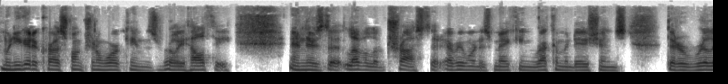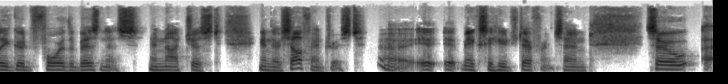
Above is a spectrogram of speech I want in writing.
when you get a cross functional work team that's really healthy and there's the level of trust that everyone is making recommendations that are really good for the business and not just in their self interest, uh, it, it makes a huge difference. And so uh,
